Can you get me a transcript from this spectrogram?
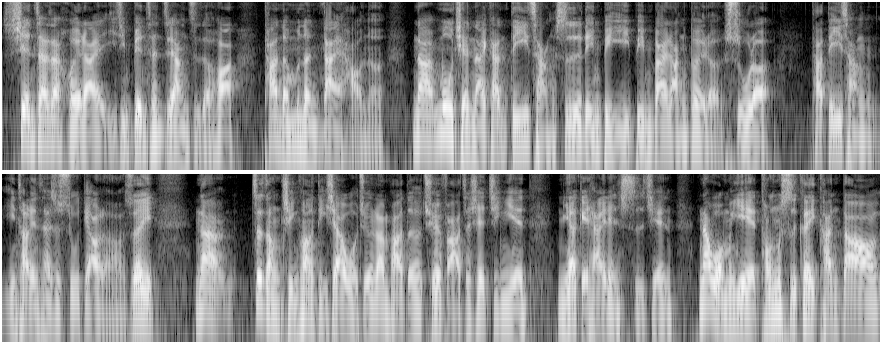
现在再回来已经变成这样子的话，他能不能带好呢？那目前来看，第一场是零比一兵败狼队了，输了。他第一场英超联赛是输掉了啊，所以那这种情况底下，我觉得兰帕德缺乏这些经验，你要给他一点时间。那我们也同时可以看到，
